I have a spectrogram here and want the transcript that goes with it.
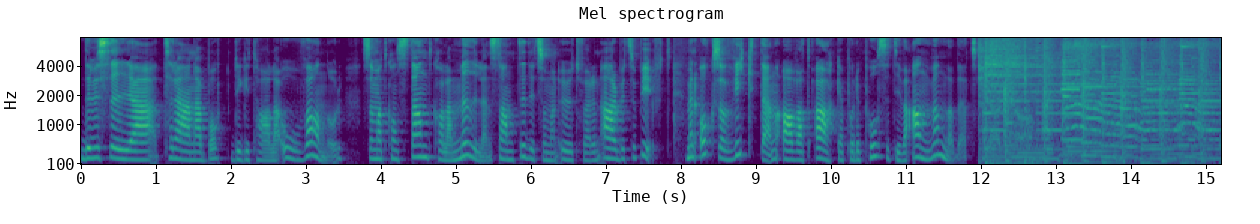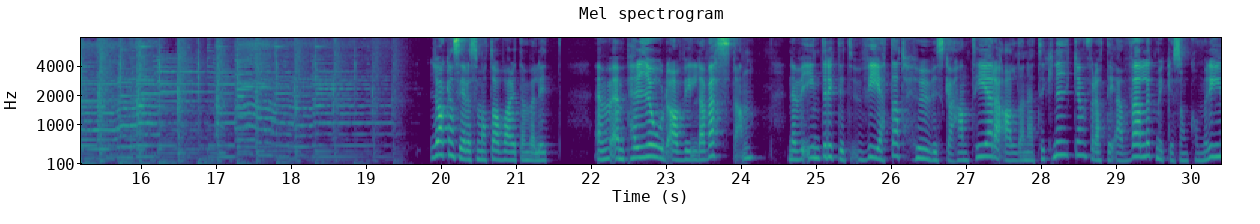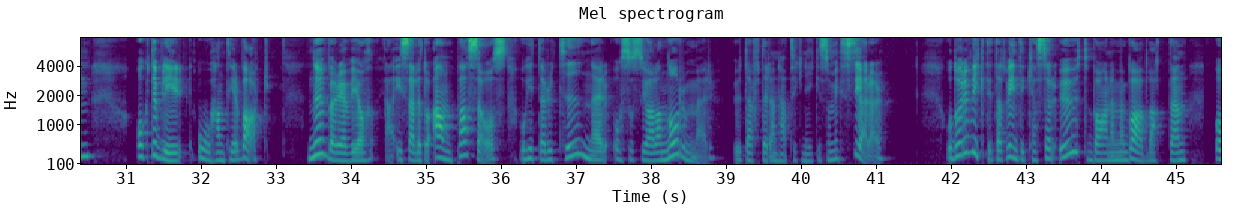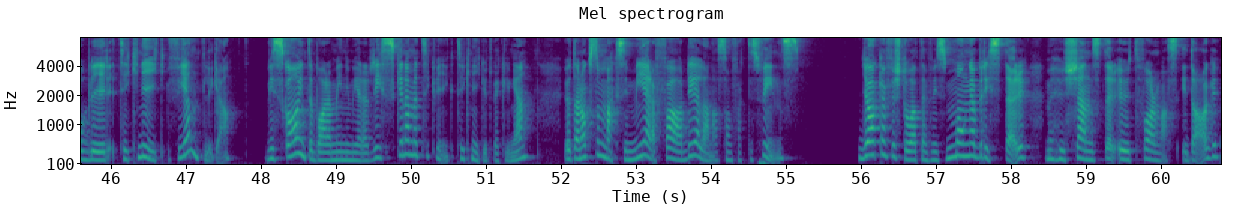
Det vill säga träna bort digitala ovanor som att konstant kolla mejlen samtidigt som man utför en arbetsuppgift. Men också vikten av att öka på det positiva användandet. Jag kan se det som att det har varit en väldigt en, en period av vilda västern när vi inte riktigt vetat hur vi ska hantera all den här tekniken för att det är väldigt mycket som kommer in och det blir ohanterbart. Nu börjar vi istället att anpassa oss och hitta rutiner och sociala normer utefter den här tekniken som existerar. Och då är det viktigt att vi inte kastar ut barnen med badvatten och blir teknikfientliga. Vi ska inte bara minimera riskerna med teknik, teknikutvecklingen utan också maximera fördelarna som faktiskt finns. Jag kan förstå att det finns många brister med hur tjänster utformas idag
